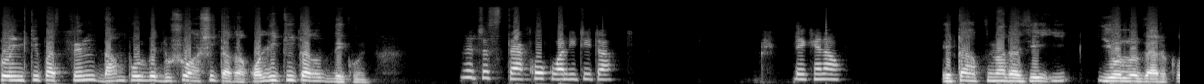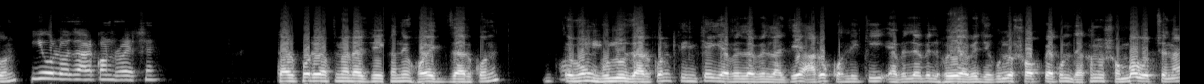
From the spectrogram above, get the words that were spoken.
টোয়েন্টি পার্সেন্ট দাম পড়বে দুশো আশি টাকা। কোয়ালিটিটা দেখুন। জাস্ট দেখো কোয়ালিটিটা দেখে নাও। এটা আপনারা যে ইয়োলো জারকন ইউলো জারকন রয়েছে। তারপরে আপনার আছে এখানে হোয়াইট জারকন এবং ব্লু জারকন তিনটেই অ্যাভেলেবেল আছে। আরও কোয়ালিটি অ্যাভেলেবেল হয়ে যাবে যেগুলো সব এখন দেখানো সম্ভব হচ্ছে না।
